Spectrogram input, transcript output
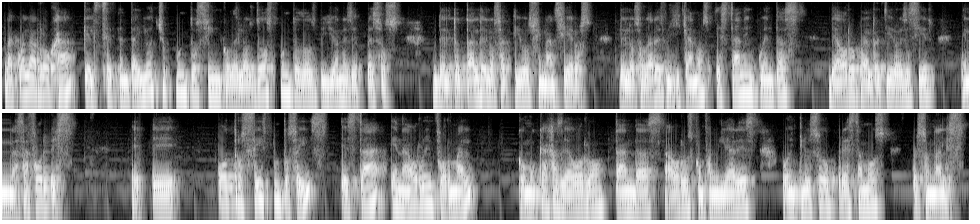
la cual arroja que el 78.5 de los 2.2 billones de pesos del total de los activos financieros de los hogares mexicanos están en cuentas de ahorro para el retiro, es decir, en las AFORES. Eh, eh, otro 6.6 está en ahorro informal, como cajas de ahorro, tandas, ahorros con familiares o incluso préstamos personales.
